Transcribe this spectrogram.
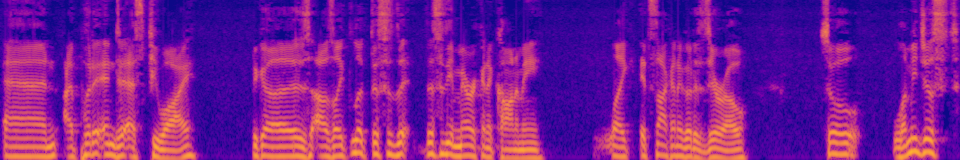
and I put it into SPY because I was like, look, this is the this is the American economy, like it's not going to go to zero, so let me just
